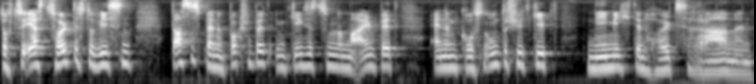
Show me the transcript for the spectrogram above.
Doch zuerst solltest du wissen, dass es bei einem Boxenbett im Gegensatz zum normalen Bett einen großen Unterschied gibt, nämlich den Holzrahmen.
